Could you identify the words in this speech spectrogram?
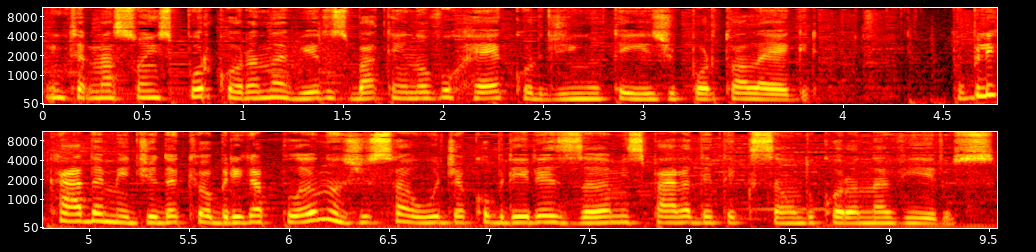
Internações por coronavírus batem novo recorde em UTIs de Porto Alegre. Publicada a medida que obriga planos de saúde a cobrir exames para a detecção do coronavírus.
